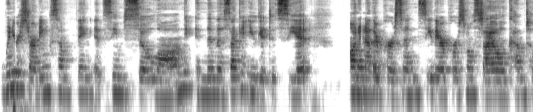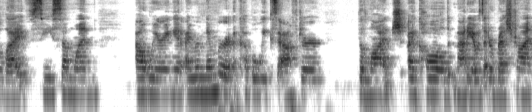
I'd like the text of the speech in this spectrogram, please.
when you're starting something, it seems so long. And then the second you get to see it on another person, see their personal style come to life, see someone out wearing it. I remember a couple weeks after the launch, I called Maddie. I was at a restaurant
